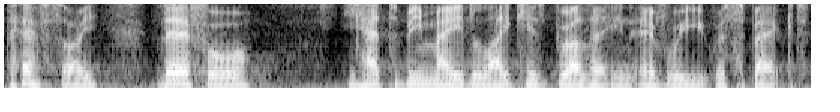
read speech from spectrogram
sorry, therefore, he had to be made like his brother in every respect,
